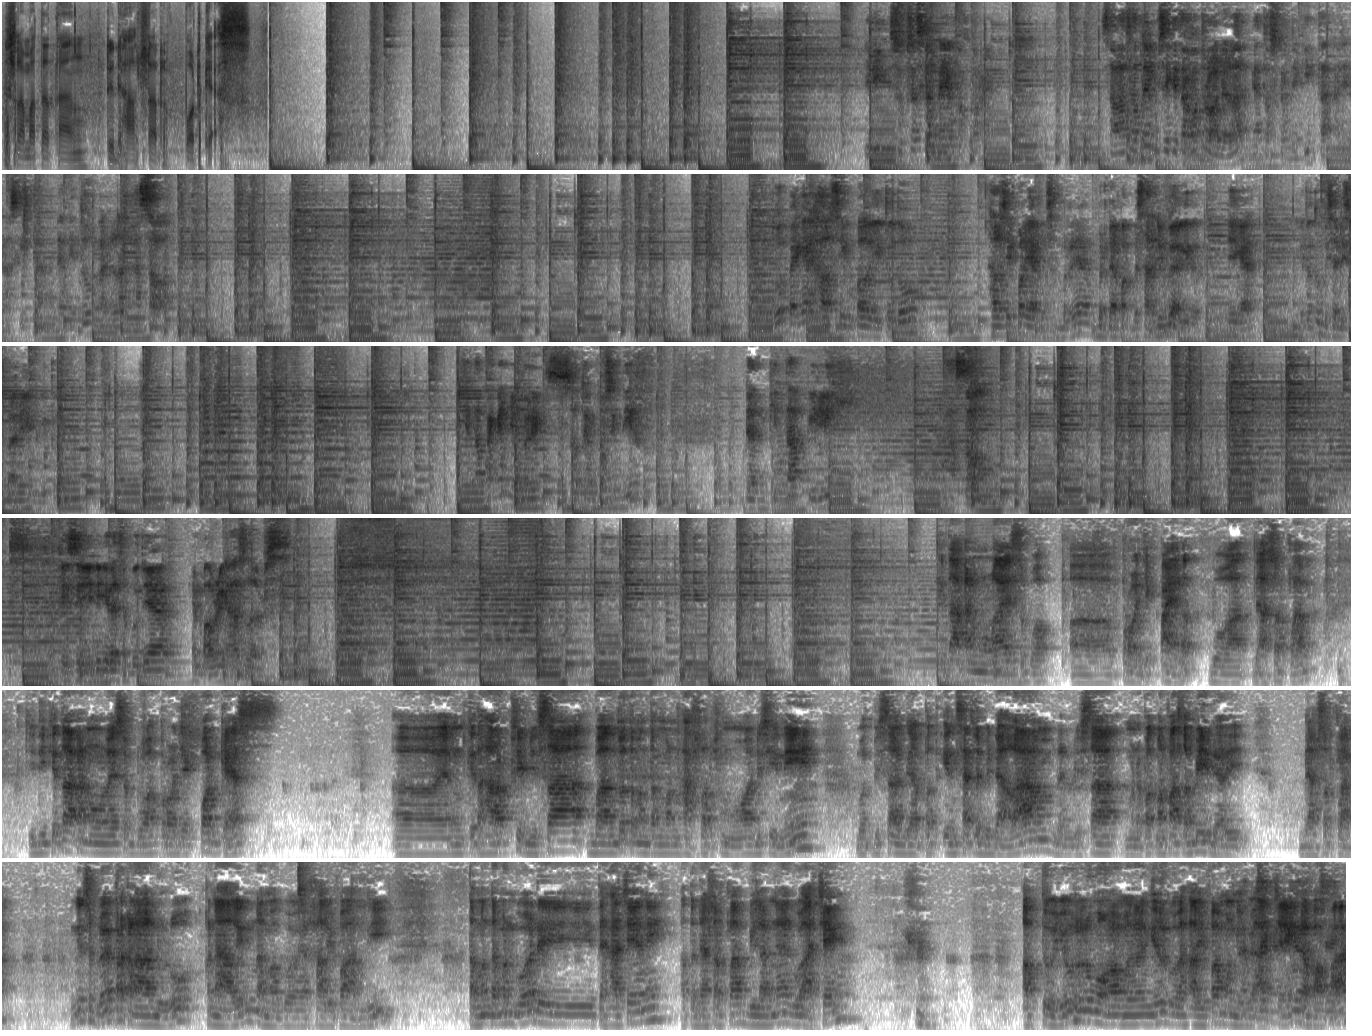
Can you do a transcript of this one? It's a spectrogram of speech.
Selamat datang di The Hustler Podcast. Jadi sukses kan banyak faktornya. Salah satu yang bisa kita kontrol adalah etos kerja kita, keras kita, dan itu adalah hustle. gue pengen hal simple itu tuh hal simple yang sebenarnya berdampak besar juga gitu iya kan itu tuh bisa disebarin gitu Nyebarin sesuatu yang positif, dan kita pilih hustle. visi ini kita sebutnya empowering hustlers Kita akan mulai sebuah uh, project pilot buat Dasar Club. Jadi kita akan mulai sebuah project podcast uh, yang kita harap sih bisa bantu teman-teman hustler semua di sini buat bisa dapat insight lebih dalam dan bisa mendapat manfaat lebih dari Dasar Club. Mungkin sebelumnya perkenalan dulu, kenalin nama gue Khalifah Ardi. Teman-teman gue di THC nih atau Dasar Club bilangnya gue Aceng. Up to you, lu mau nggak manggil gue Khalifah, manggil gue Aceng, nggak apa-apa.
